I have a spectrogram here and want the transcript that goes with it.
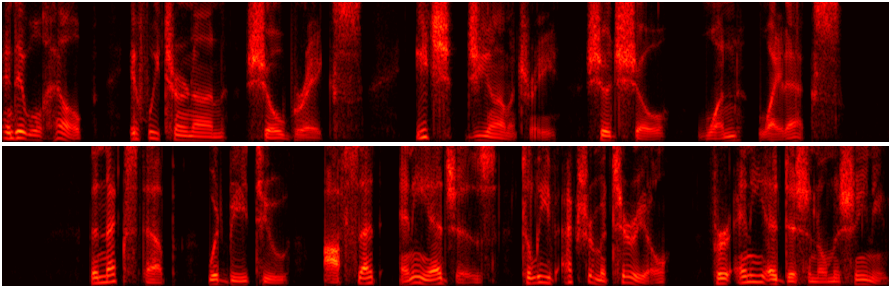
And it will help if we turn on show breaks. Each geometry should show one white X. The next step would be to offset any edges to leave extra material for any additional machining.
